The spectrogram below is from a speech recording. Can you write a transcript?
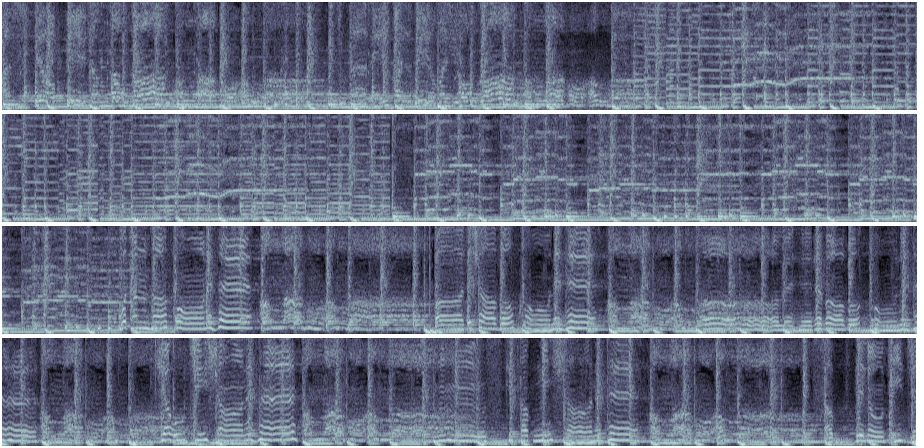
Hasbi Rabbi Allahu Allah میرے بابا کون ہے۔ کیا اونچی شان ہے۔ اس کی سب نشان ہے۔ سب دلوں کی جان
